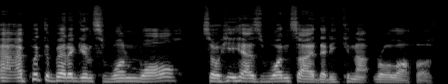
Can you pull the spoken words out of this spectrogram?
I I put the bed against one wall, so he has one side that he cannot roll off of.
